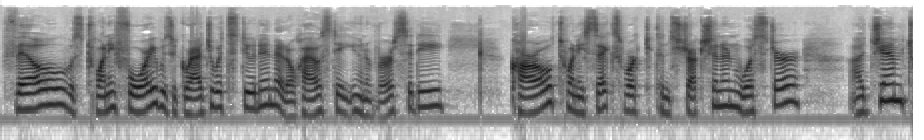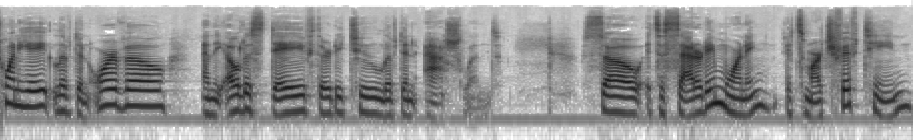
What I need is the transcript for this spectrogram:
Phil was 24. He was a graduate student at Ohio State University. Carl, 26, worked construction in Wooster. Uh, Jim, 28, lived in Orrville. And the eldest, Dave, 32, lived in Ashland. So it's a Saturday morning. It's March 15.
